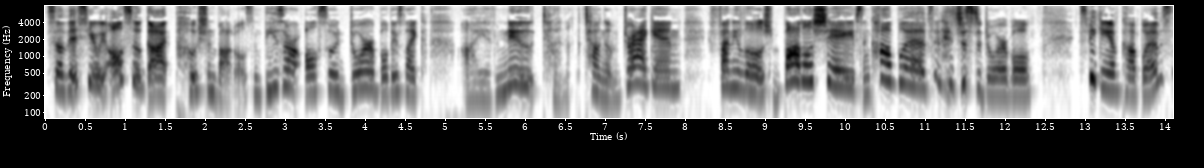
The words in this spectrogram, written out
So this year we also got potion bottles. And these are also adorable. There's like Eye of Newt, tongue, tongue of Dragon, funny little bottle shapes and cobwebs, and it's just adorable. Speaking of cobwebs,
